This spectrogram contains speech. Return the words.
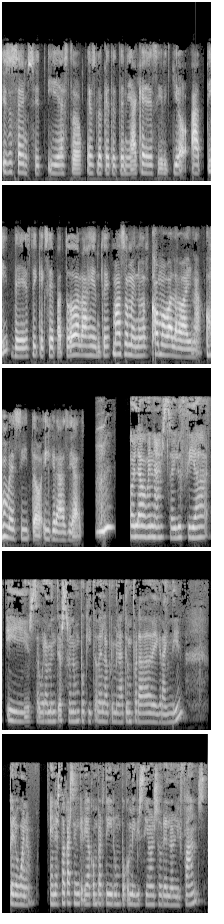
it's the same shit. Y esto es lo que te tenía que decir yo a ti de esto y que sepa toda la gente más o menos cómo va la vaina. Un besito y gracias. Hola, buenas, soy Lucía y seguramente os suena un poquito de la primera temporada de Grinding, pero bueno, en esta ocasión quería compartir un poco mi visión sobre el OnlyFans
